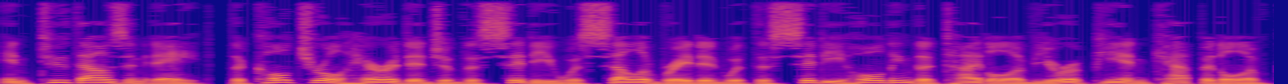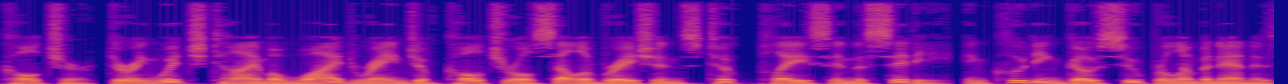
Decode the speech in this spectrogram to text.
In 2008, the cultural heritage of the city was celebrated with the city holding the title of European Capital of Culture, during which time a wide range of cultural celebrations took place in the city, including Go Superlambananas,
